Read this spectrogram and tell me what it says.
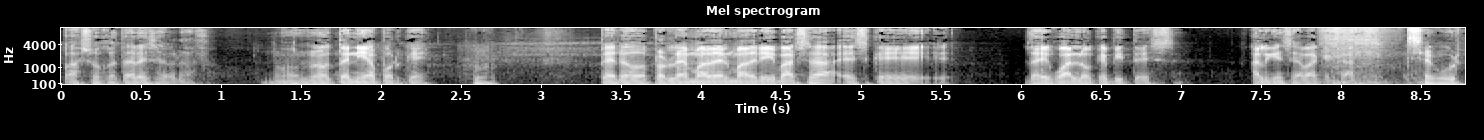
para sujetar ese brazo. No, no tenía por qué. Mm. Pero el problema del Madrid-Barça es que da igual lo que pites. Alguien se va a quejar. Seguro.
